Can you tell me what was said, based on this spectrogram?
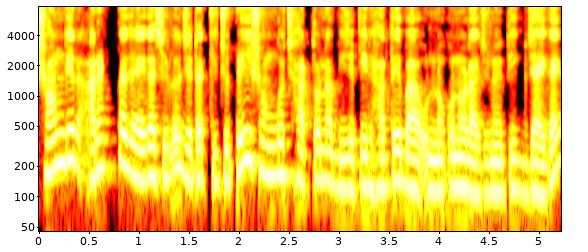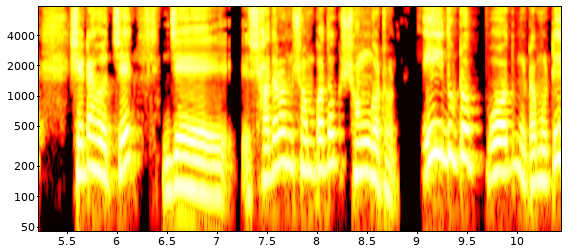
সঙ্গের আরেকটা জায়গা ছিল যেটা কিছুতেই সংঘ ছাড়তো না বিজেপির হাতে বা অন্য কোনো রাজনৈতিক জায়গায়, সেটা হচ্ছে যে সাধারণ সম্পাদক সংগঠন। এই দুটো পদ মোটামুটি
